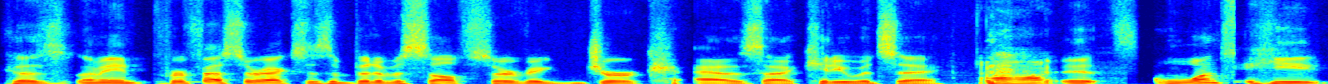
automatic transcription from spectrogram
Because I mean, Professor X is a bit of a self-serving jerk, as uh, Kitty would say. Uh-huh. it's once he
